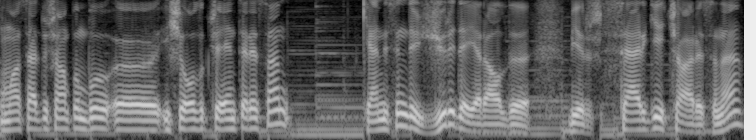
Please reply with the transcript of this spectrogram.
Marcel Duchamp'ın bu e, işi oldukça enteresan. Kendisinin de jüride yer aldığı bir sergi çağrısına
